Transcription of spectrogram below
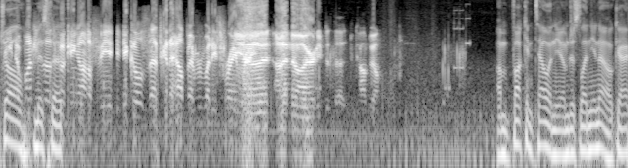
Control, a bunch of those cooking off vehicles. That's gonna help everybody's frame rate. I, I know. I already did that. Calm down. I'm fucking telling you, I'm just letting you know, okay?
